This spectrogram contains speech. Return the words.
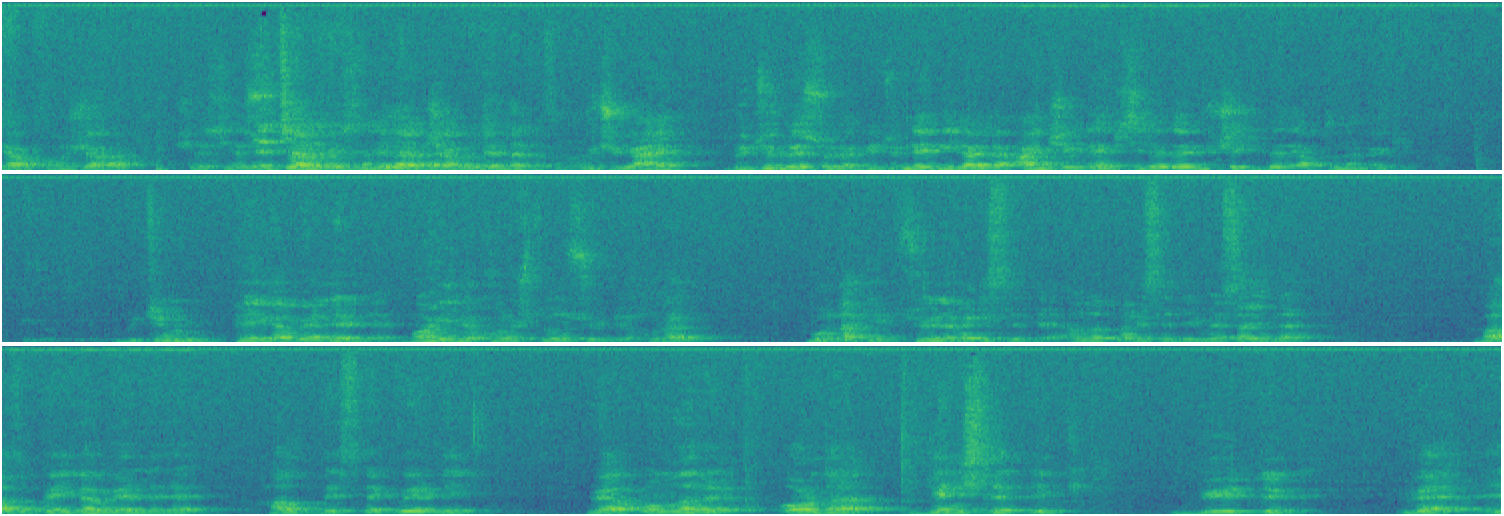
ya konuşarak, işte ya Et sütü arasında ya da arkasında. Üçü yani bütün Resuller, bütün Nebilerle aynı şekilde hepsiyle de üç şekilde de yaptığını demiyor ki. Bütün peygamberlerle, vahiyle konuştuğunu söylüyor Kur'an. Buradaki söylemek istediği, anlatmak istediği mesaj da bazı peygamberlere halk destek verdi ve onları orada genişlettik, büyüttük ve e,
